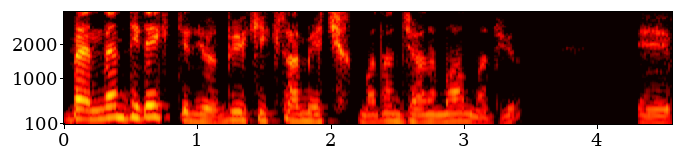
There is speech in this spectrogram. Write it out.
benden dilek diliyor. Büyük ikramiye çıkmadan canımı alma diyor. E,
